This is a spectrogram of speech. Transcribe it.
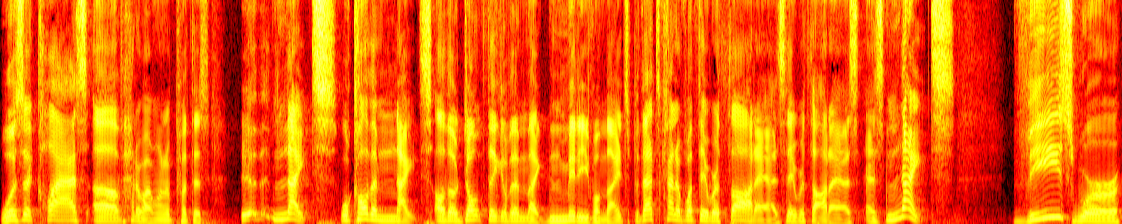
was a class of, how do I want to put this? Knights. We'll call them knights, although don't think of them like medieval knights, but that's kind of what they were thought as. They were thought as as knights. These were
